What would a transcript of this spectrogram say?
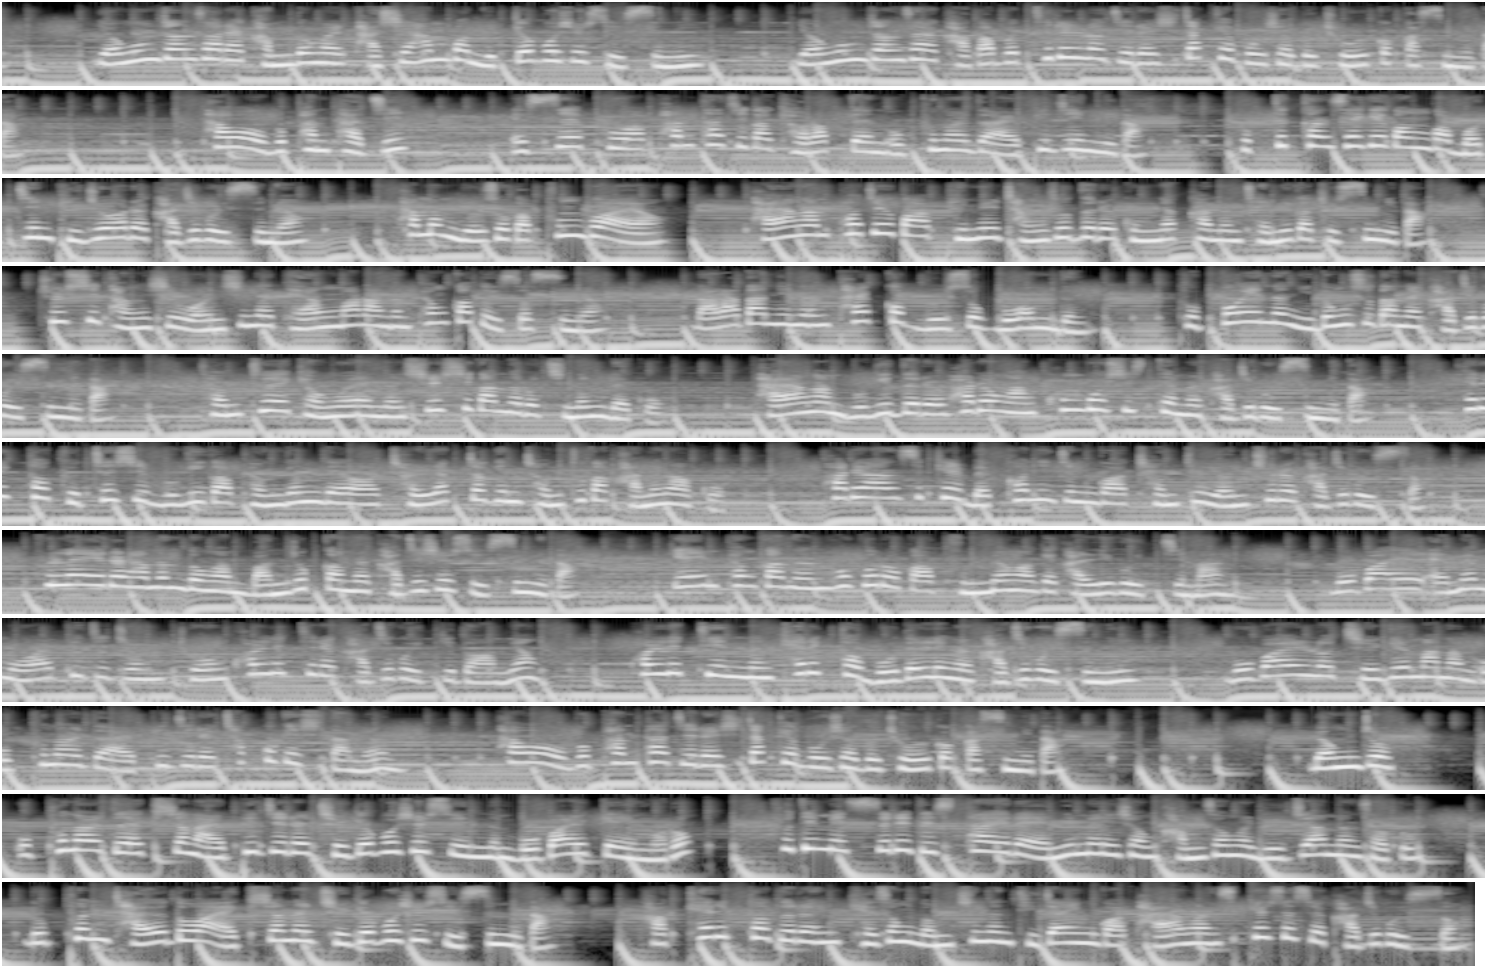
영웅전설의 감동을 다시 한번 느껴보실 수 있으니 영웅전설 가가브 트릴러지를 시작해보셔도 좋을 것 같습니다. 타워 오브 판타지 SF와 판타지가 결합된 오픈월드 RPG입니다. 독특한 세계관과 멋진 비주얼을 가지고 있으며 탐험 요소가 풍부하여 다양한 퍼즐과 비밀 장소들을 공략하는 재미가 좋습니다. 출시 당시 원신의 대항마라는 평가도 있었으며 날아다니는 탈것 물속 모험 등 돋보이는 이동수단을 가지고 있습니다. 전투의 경우에는 실시간으로 진행되고 다양한 무기들을 활용한 콤보 시스템을 가지고 있습니다. 캐릭터 교체 시 무기가 변경되어 전략적인 전투가 가능하고 화려한 스킬 메커니즘과 전투 연출을 가지고 있어 플레이를 하는 동안 만족감을 가지실 수 있습니다. 게임 평가는 호불호가 분명하게 갈리고 있지만 모바일 MMORPG 중 좋은 퀄리티를 가지고 있기도 하며 퀄리티 있는 캐릭터 모델링을 가지고 있으니 모바일로 즐길 만한 오픈월드 RPG를 찾고 계시다면 타워 오브 판타지를 시작해 보셔도 좋을 것 같습니다. 명조 오픈월드 액션 RPG를 즐겨보실 수 있는 모바일 게임으로 2D 및 3D 스타일의 애니메이션 감성을 유지하면서도 높은 자유도와 액션을 즐겨보실 수 있습니다. 각 캐릭터들은 개성 넘치는 디자인과 다양한 스킬셋을 가지고 있어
